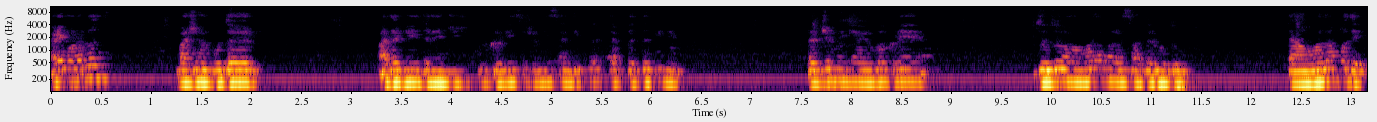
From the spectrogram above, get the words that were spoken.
आणि म्हणूनच माझ्या अगोदर आदरणीय धनंजय कुलकर्णी सरांनी सांगितलं त्या पद्धतीने राज्य महिला आयोगाकडे जो जो अहवाल आम्हाला सादर होतो त्या अहवालामध्ये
